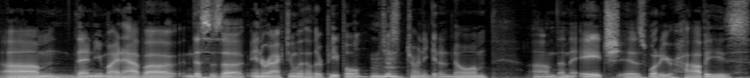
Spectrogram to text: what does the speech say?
Um, then you might have a. This is a interacting with other people, just trying to get to know them. Um, then the H is what are your hobbies?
